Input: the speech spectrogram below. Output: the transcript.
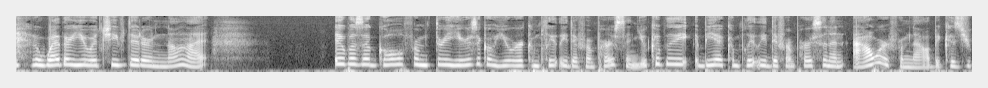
Whether you achieved it or not, it was a goal from three years ago. You were a completely different person. You could be, be a completely different person an hour from now because you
